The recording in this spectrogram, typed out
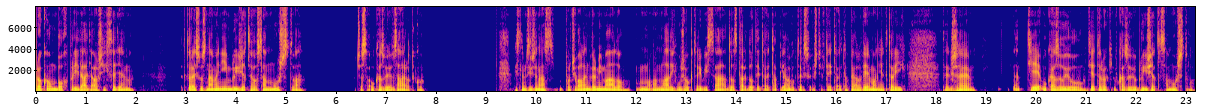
rokom Boh pridá ďalších 7, ktoré sú znamením blížiaceho sa mužstva, čo sa ukazuje v zárodku. Myslím si, že nás počúva len veľmi málo mladých mužov, ktorí by sa dostali do tejto etapy, alebo ktorí sú ešte v tejto etape, ale viem o niektorých. Takže tie ukazujú, tieto roky ukazujú blížiace sa mužstvo.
